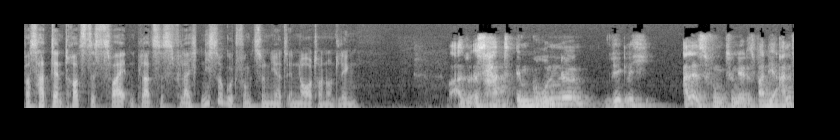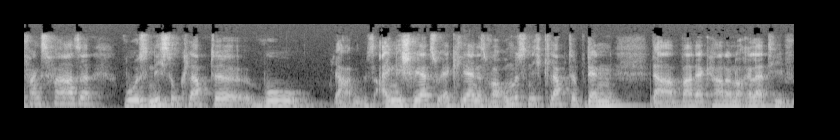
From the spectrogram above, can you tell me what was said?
Was hat denn trotz des zweiten Platzes vielleicht nicht so gut funktioniert in Norton und Lingen? Also es hat im Grunde wirklich alles funktioniert. Es war die Anfangsphase, wo es nicht so klappte, wo ja, es eigentlich schwer zu erklären ist, warum es nicht klappte, denn da war der Kader noch relativ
